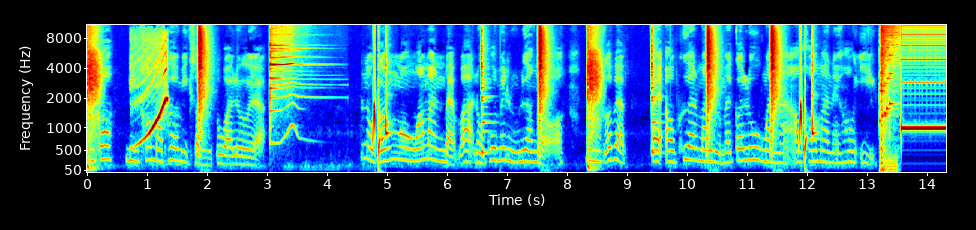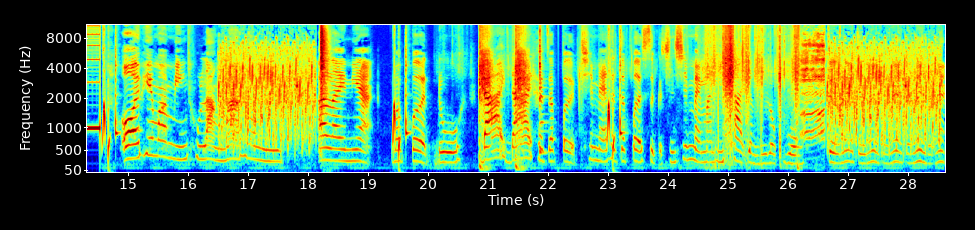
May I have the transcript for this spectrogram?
มันก็บินเข้ามาเพิ่มอีกสองตัวเลยอะหนูก็งงว่ามันแบบว่าหนูพูดไม่รู้เรื่องเหรอ มันก็แบบ ไปเอาเพื่อนมันหรือไม่ก็ลูกมันนะเอาเข้ามาในห้องอีก โอ้ยพี่มามิงทุลังมากช่วงนี้อะไรเนี่ย มาเปิดดูได้ได้เธอจะเปิดใช่ไหมเธอจะเปิดศึกกับฉันใช่ไหมมันทิชาอย่างดีหลกวงเจอแน่เจอแน่เจอแน่เจอแน่เจอแน่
